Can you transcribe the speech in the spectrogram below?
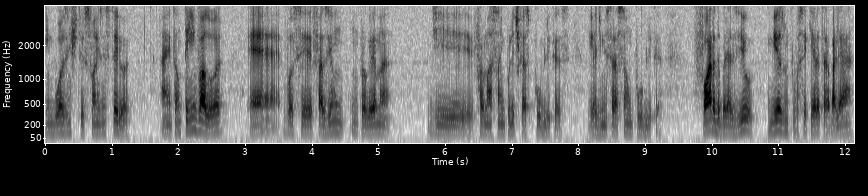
em boas instituições no exterior. Tá? Então tem valor é, você fazer um, um programa de formação em políticas públicas e administração pública fora do Brasil, mesmo que você queira trabalhar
